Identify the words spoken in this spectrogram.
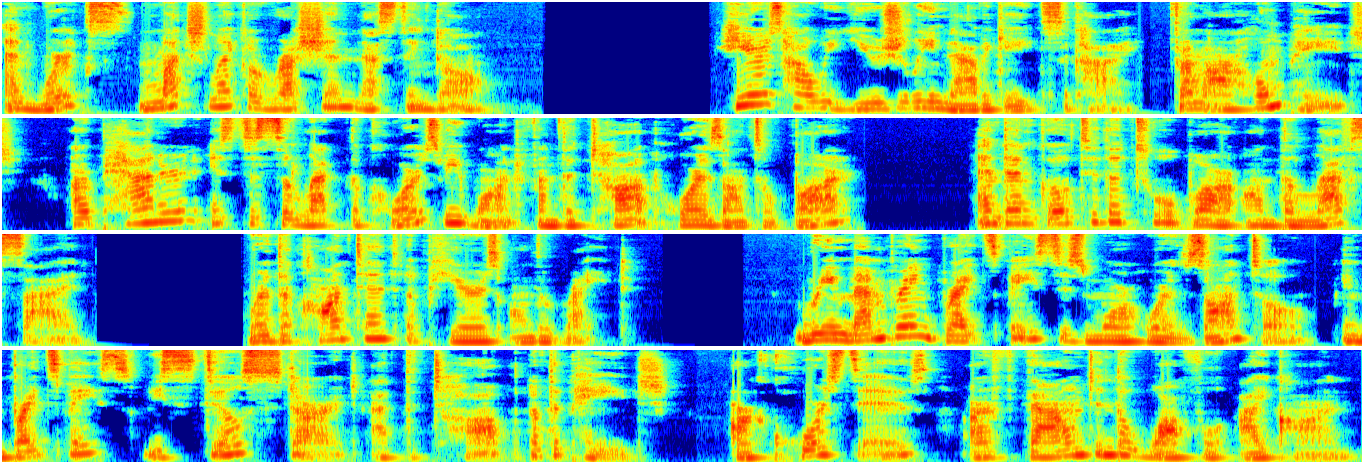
and works much like a Russian nesting doll. Here's how we usually navigate Sakai. From our homepage, our pattern is to select the course we want from the top horizontal bar, and then go to the toolbar on the left side, where the content appears on the right. Remembering Brightspace is more horizontal, in Brightspace, we still start at the top of the page. Our courses are found in the waffle icon.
